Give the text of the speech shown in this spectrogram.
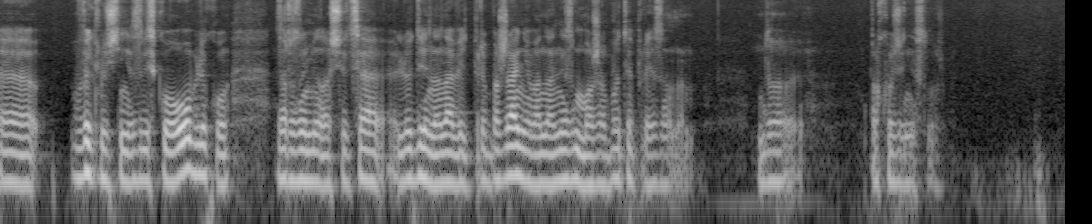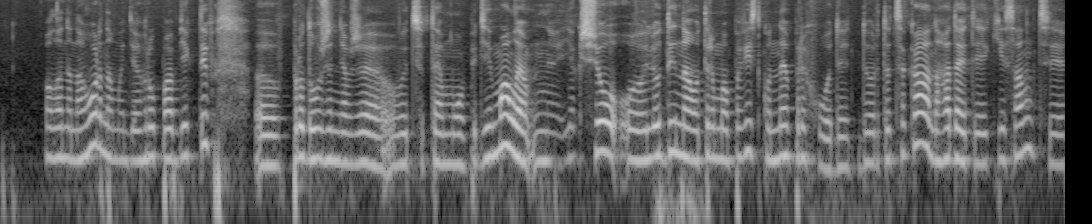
е, виключення з військового обліку, зрозуміло, що ця людина навіть при бажанні вона не зможе бути призваним до проходження служби. Олена Нагорна, медіагрупа Об'єктив. Е, В продовження вже ви цю тему підіймали. Якщо людина отримує повістку, не приходить до РТЦК, нагадайте, які санкції,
